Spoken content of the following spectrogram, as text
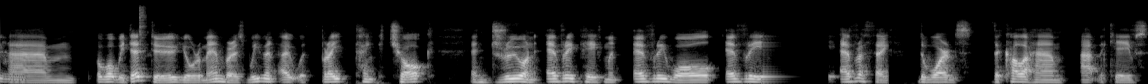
Mm-hmm. Um, but what we did do, you'll remember, is we went out with bright pink chalk and drew on every pavement, every wall, every everything the words "the Colour Ham at the caves."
